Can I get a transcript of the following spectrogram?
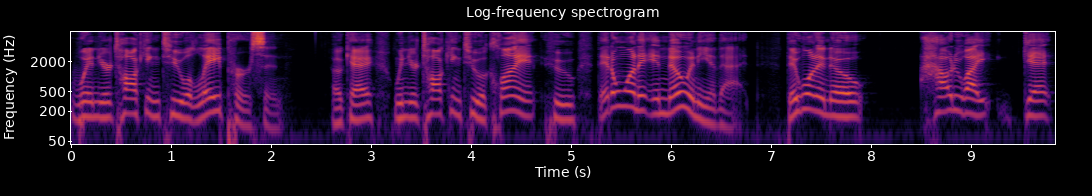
when you're talking to a layperson, okay? When you're talking to a client who they don't want to know any of that. They want to know how do I get,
